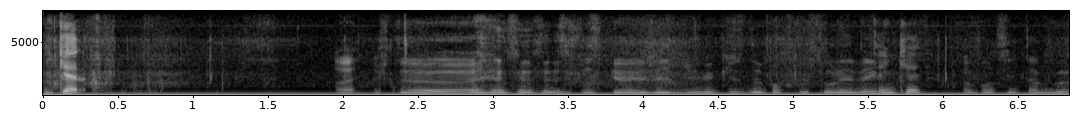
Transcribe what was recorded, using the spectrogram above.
Nickel. Ouais, je te. C'est parce que j'ai du mucus de partout sur les mecs. T'inquiète. À part si t'as bleu.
